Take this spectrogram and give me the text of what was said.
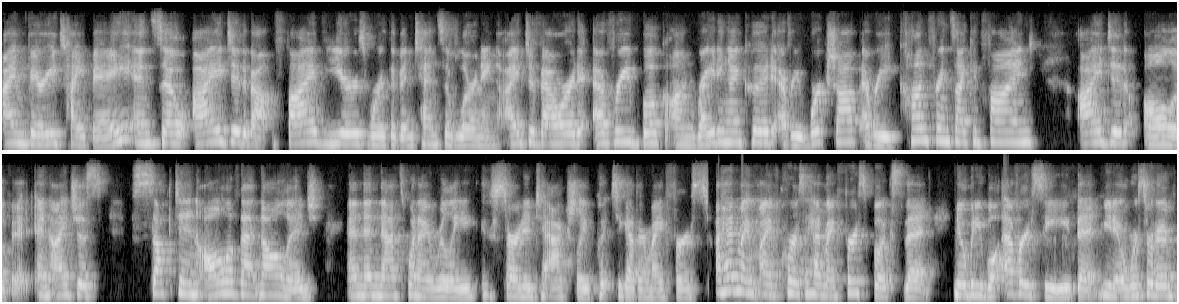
I'm very type A. And so I did about five years worth of intensive learning. I devoured every book on writing I could, every workshop, every conference I could find. I did all of it. And I just sucked in all of that knowledge. And then that's when i really started to actually put together my first i had my, my of course i had my first books that nobody will ever see that you know were sort of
